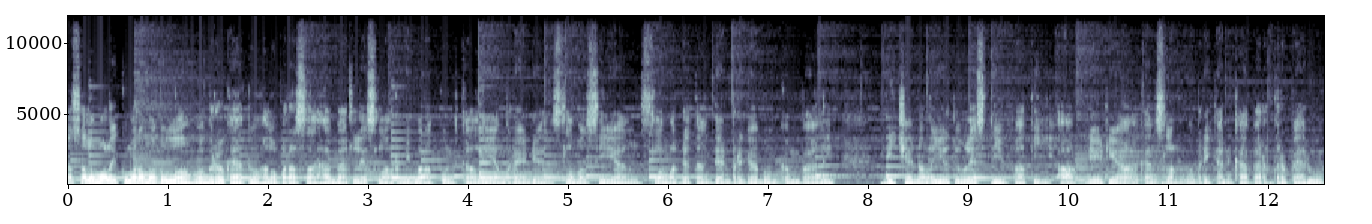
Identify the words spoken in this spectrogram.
Assalamualaikum warahmatullahi wabarakatuh. Halo para sahabat Leslar di mana pun kalian berada. Selamat siang, selamat datang dan bergabung kembali Di channel Youtube Lesti Fatih Update yang akan selalu memberikan kabar terbaru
